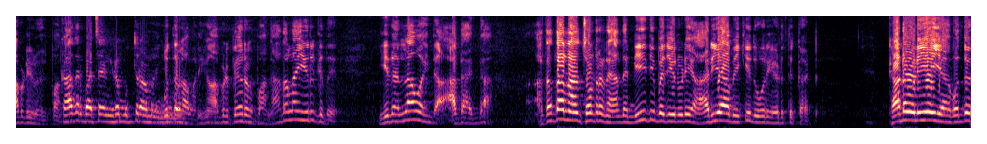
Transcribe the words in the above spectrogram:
அப்படின்னு வைப்பாங்க. காதர் பாட்சாங்கிற முத்துராமலிங்கம். முத்துராமலிங்கம் அப்படி பேர் வைப்பாங்க. அதெல்லாம் இருக்குது. இதெல்லாம் இந்த அதை இந்த அதை தான் நான் சொல்கிறேனே அந்த நீதிபதியினுடைய அறியாமைக்கு இது ஒரு எடுத்துக்காட்டு. கடவுளையே வந்து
